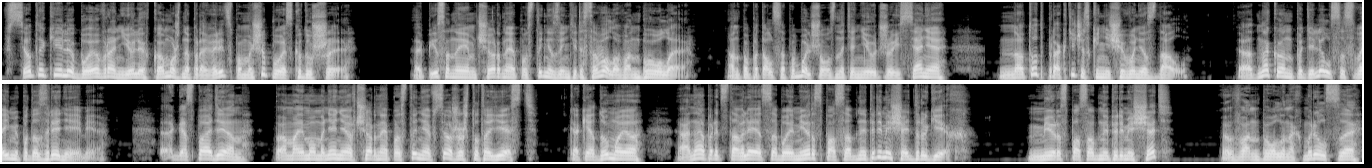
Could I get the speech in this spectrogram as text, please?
все таки любое вранье легко можно проверить с помощью поиска души. Описанная им черная пустыня заинтересовала Ван Буэлэ. Он попытался побольше узнать о ней у Джуи Сяня, но тот практически ничего не знал. Однако он поделился своими подозрениями. «Господин, по моему мнению, в черной пустыне все же что-то есть. Как я думаю, она представляет собой мир, способный перемещать других. Мир, способный перемещать? Ван Буэлэ нахмурился.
